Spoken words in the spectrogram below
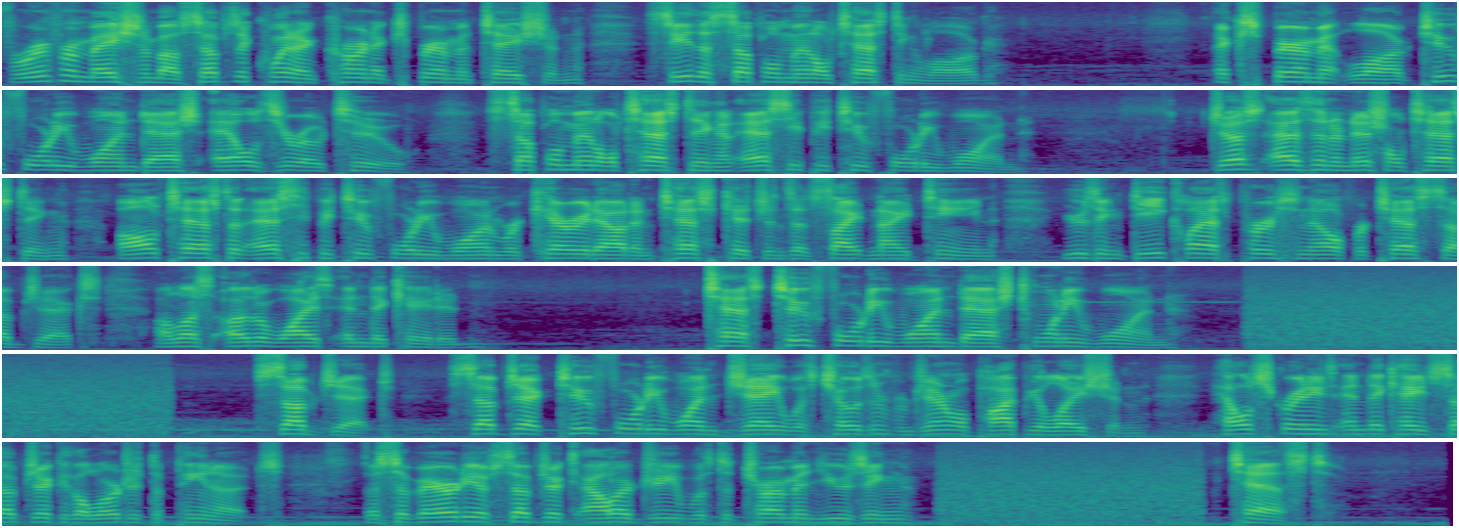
For information about subsequent and current experimentation, see the Supplemental Testing Log. Experiment Log 241-L02 Supplemental Testing on SCP-241 Just as in initial testing, all tests on SCP-241 were carried out in test kitchens at Site-19 using D-Class personnel for test subjects, unless otherwise indicated. Test 241-21 Subject Subject 241-J was chosen from general population. Health screenings indicate subject is allergic to peanuts. The severity of subject's allergy was determined using Test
